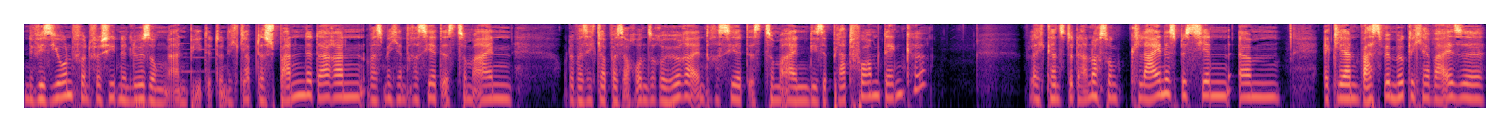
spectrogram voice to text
eine Vision von verschiedenen Lösungen anbietet. Und ich glaube, das Spannende daran, was mich interessiert, ist zum einen, oder was ich glaube, was auch unsere Hörer interessiert, ist zum einen diese Plattformdenke, Vielleicht kannst du da noch so ein kleines bisschen ähm, erklären, was wir möglicherweise,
